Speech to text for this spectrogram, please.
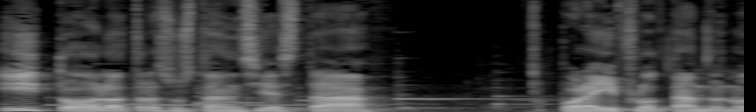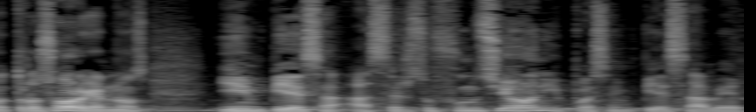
y toda la otra sustancia está por ahí flotando en otros órganos y empieza a hacer su función y pues empieza a haber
